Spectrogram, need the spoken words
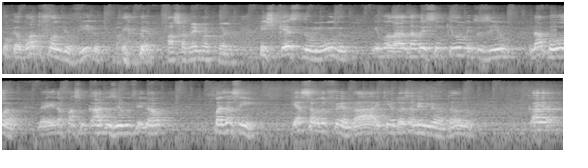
porque eu boto fone de ouvido, Bacana. Faço a mesma coisa. esqueço do mundo e vou lá andar meus 5 km na boa. Né? Ainda faço um cardiozinho no final. Mas assim, e essa semana eu fui andar e tinha dois amigos meus andando. Cara,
